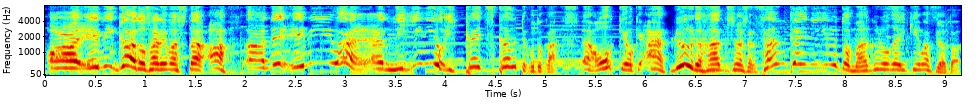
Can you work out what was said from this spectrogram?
ああ、エビガードされました。あ、あで、エビは、握りを1回使うってことか。あ、オッケーオッケー。あ、ルール把握しました。3回るとマグロがいけますよと。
